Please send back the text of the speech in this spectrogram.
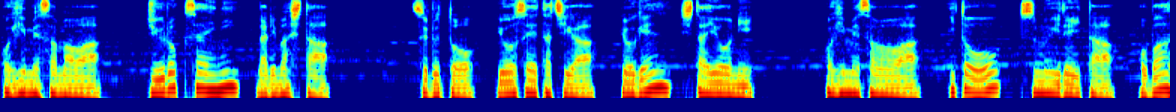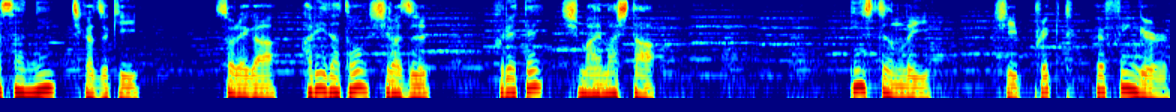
お姫様は16歳になりました。すると妖精たちが予言したように、お姫様は糸を紡いでいたおばあさんに近づき、それが針だと知らず、触れてしまいました。Instantly, she pricked her finger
